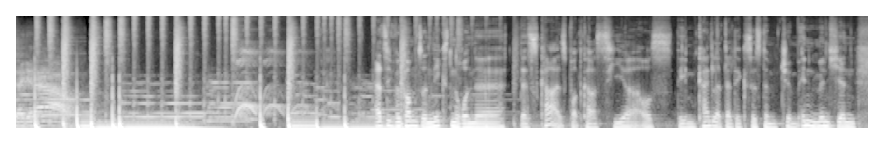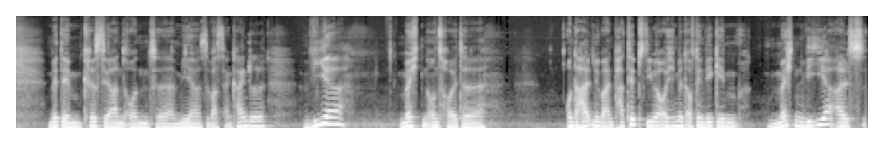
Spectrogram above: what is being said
Check it out. Herzlich willkommen zur nächsten Runde des KS Podcasts hier aus dem Kindle Athletic System Gym in München mit dem Christian und äh, mir, Sebastian Keindl. Wir möchten uns heute unterhalten über ein paar Tipps, die wir euch mit auf den Weg geben möchten, wie ihr als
